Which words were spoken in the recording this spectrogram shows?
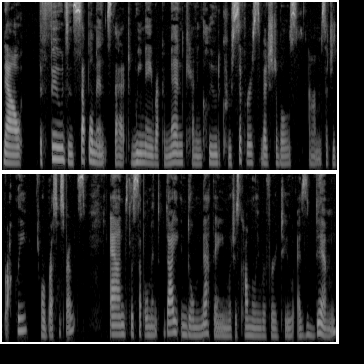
Now, the foods and supplements that we may recommend can include cruciferous vegetables um, such as broccoli or Brussels sprouts, and the supplement diindolylmethane, which is commonly referred to as DIM,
